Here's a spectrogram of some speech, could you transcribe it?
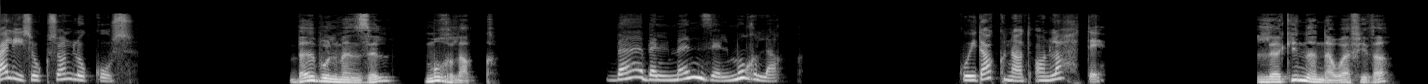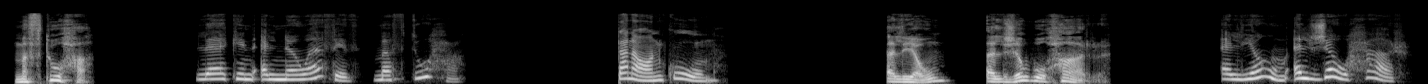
Välisuks on lukus. باب المنزل مغلق. باب المنزل مغلق. Kuid aknad on lahti. لكن النوافذ مفتوحة. لكن النوافذ مفتوحة. Täna on kuum. اليوم الجو حار. اليوم الجو حار.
